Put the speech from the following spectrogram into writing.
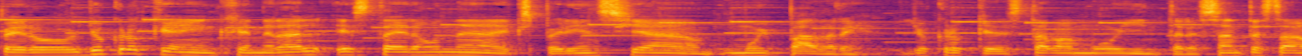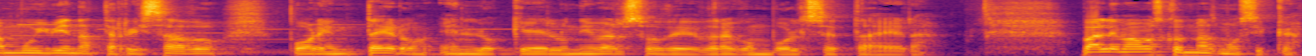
Pero yo creo que en general esta era una experiencia muy padre. Yo creo que estaba muy interesante, estaba muy bien aterrizado por entero en lo que el universo de Dragon Ball Z era. Vale, vamos con más música.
